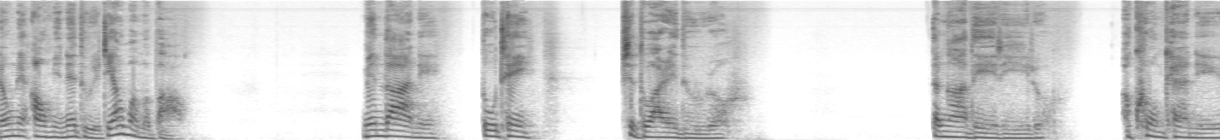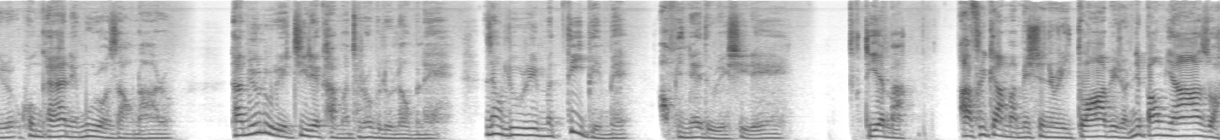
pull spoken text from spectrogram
နှုန်းနဲ့အောင်မြင်တဲ့သူတွေတယောက်မှမပါဘူးမင်းသားအနေတူထိန်ဖြစ်သွားတဲ့သူတို့တငါသေးရီတို့အခွန်ခံနေတို့အခွန်ခံကနေမှုတော်ဆောင်တာတို့ ဒါမျိုးလူတွေကြည့်တဲ့အခါမှာကျွန်တော်ဘယ်လိုလုပ်မလဲအဲကြောင့်လူတွေမသိပေမဲ့အောင်မြင်တဲ့သူတွေရှိတယ်ဒီရက်မှာအာဖရိကမှာ missionary သွားပြီးတော့နှစ်ပေါင်းများစွာ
